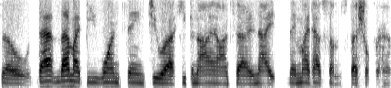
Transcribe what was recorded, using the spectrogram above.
So that that might be one thing to uh, keep an eye on Saturday night. They might have something special for him.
